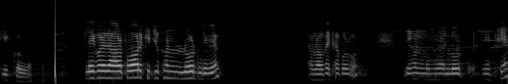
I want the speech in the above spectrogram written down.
ক্লিক করব। প্লে করে দেওয়ার পর কিছুক্ষণ লোড নেবে। আমরা অপেক্ষা করব। দেখুন বন্ধুরা লোড নিচ্ছে।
